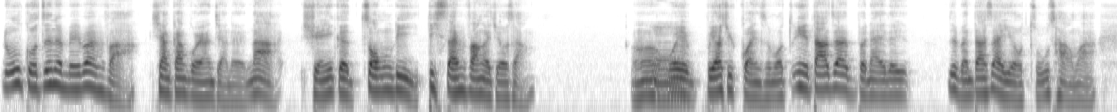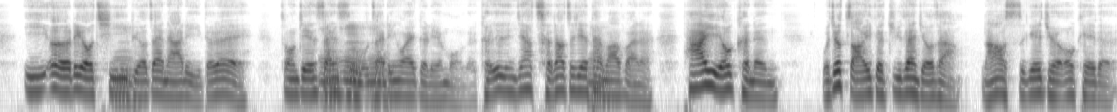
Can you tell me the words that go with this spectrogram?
如果真的没办法，像刚国阳讲的，那选一个中立第三方的球场，嗯，嗯，我也不要去管什么，因为大家在本来的日本大赛有主场嘛，一二六七，比如在哪里，对不对？中间三十五在另外一个联盟的，可是人家扯到这些太麻烦了，他也有可能，我就找一个巨蛋球场，然后 schedule OK 的。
